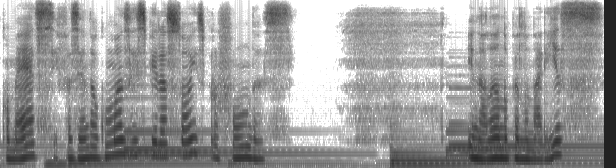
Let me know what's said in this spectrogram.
Comece fazendo algumas respirações profundas, inalando pelo nariz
